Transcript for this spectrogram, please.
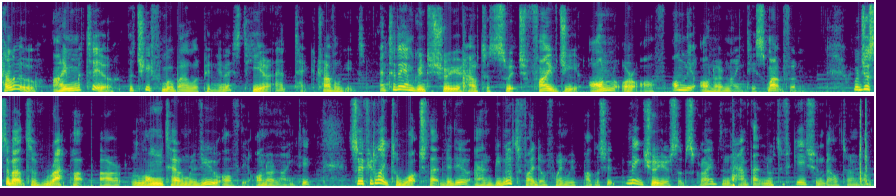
Hello, I'm Matteo, the Chief Mobile Opinionist here at Tech Travel Geeks, and today I'm going to show you how to switch 5G on or off on the Honor 90 smartphone. We're just about to wrap up our long-term review of the Honor 90, so if you'd like to watch that video and be notified of when we publish it, make sure you're subscribed and have that notification bell turned on.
